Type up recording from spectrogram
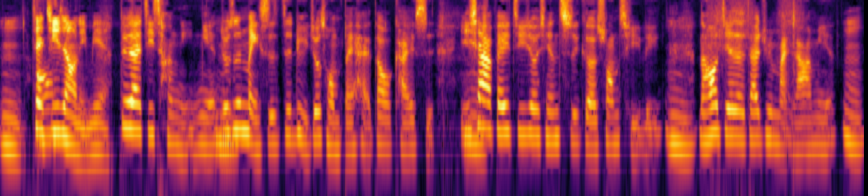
嗯，在机场里面。对，在机场里面，就是美食之旅就从北海道开始，一下飞机就先吃个双麒麟，嗯，然后接着再去买拉面。嗯，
